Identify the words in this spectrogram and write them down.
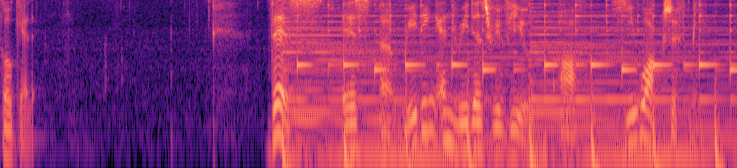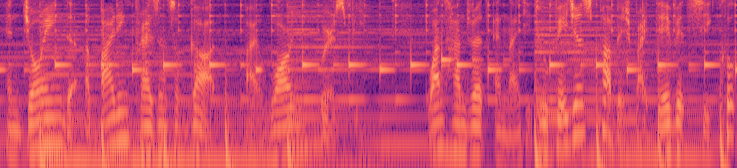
go get it. This is a reading and readers review of He Walks with Me, Enjoying the Abiding Presence of God by Warren Wiersbe. 192 pages published by David C. Cook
